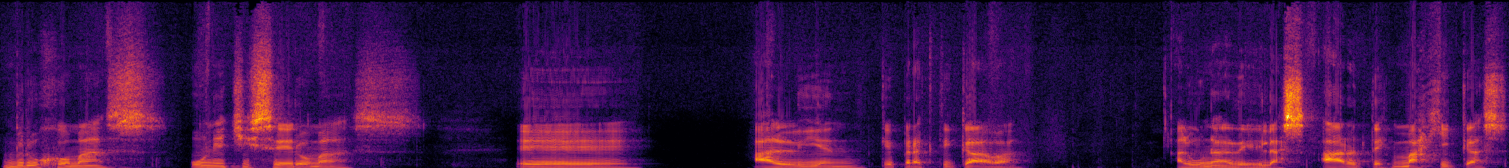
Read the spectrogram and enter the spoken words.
brujo más, un hechicero más, eh, alguien que practicaba alguna de las artes mágicas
